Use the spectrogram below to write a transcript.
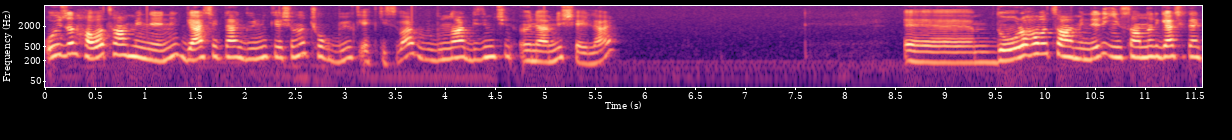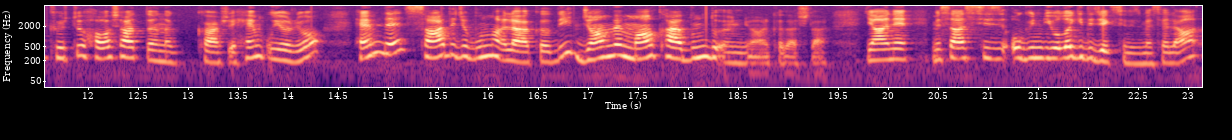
O yüzden hava tahminlerinin gerçekten günlük yaşamına çok büyük etkisi var. Bunlar bizim için önemli şeyler. Ee, doğru hava tahminleri insanları gerçekten kötü hava şartlarına karşı hem uyarıyor hem de sadece bununla alakalı değil can ve mal kaybını da önlüyor arkadaşlar. Yani mesela siz o gün yola gideceksiniz mesela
